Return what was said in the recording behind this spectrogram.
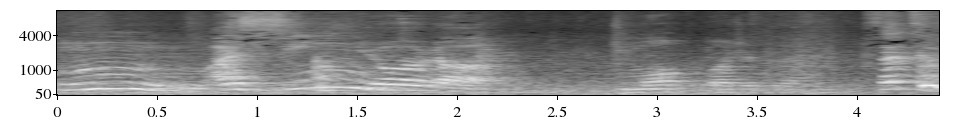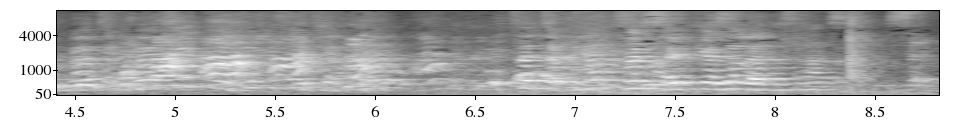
Mmm. I seen your uh, mock budget plan. सर चखना चखना सर चखना सर सेट कैसा लगा सर Set.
